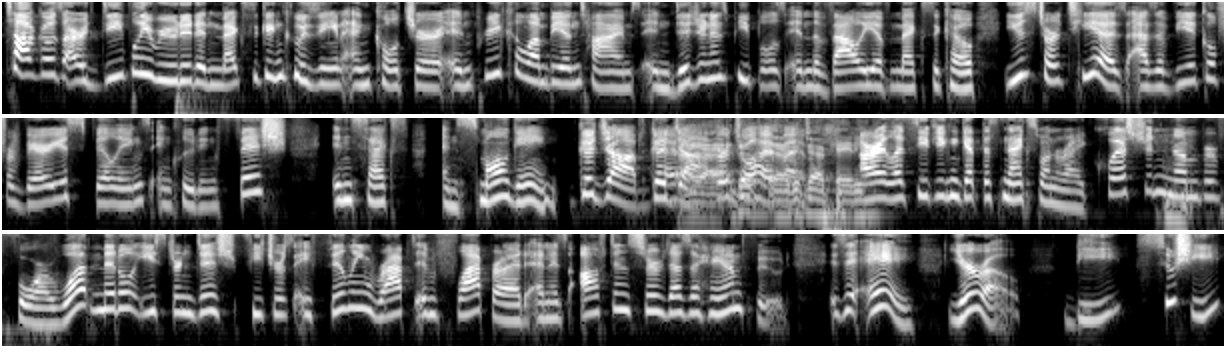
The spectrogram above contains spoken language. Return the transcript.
Tacos are deeply rooted in Mexican cuisine and culture. In pre Columbian times, indigenous peoples in the Valley of Mexico used tortillas as a vehicle for various fillings, including fish, insects, and small game. Good job. Good job. Yeah, Virtual good, high yeah, five. Good job, Katie. All right, let's see if you can get this next one right. Question mm-hmm. number four What Middle Eastern dish features a filling wrapped in flatbread and is often served as a hand food? Is it A, gyro, B, sushi,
